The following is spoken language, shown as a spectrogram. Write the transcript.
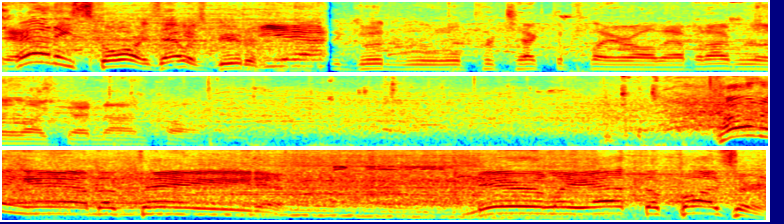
Yeah. And he scores. That was beautiful. Yeah. A good rule, protect the player, all that, but I really like that non-call. Cunningham, the fade. Nearly at the buzzer.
